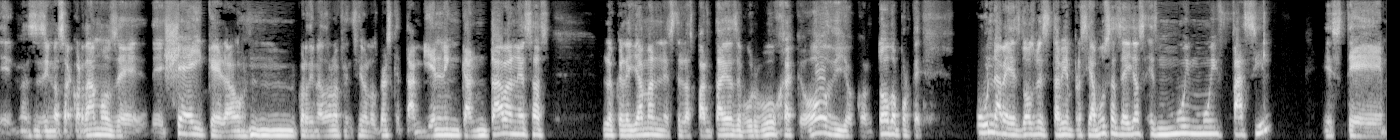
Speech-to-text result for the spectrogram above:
eh, no sé si nos acordamos de, de Shea, que era un coordinador ofensivo de los Bears, que también le encantaban esas, lo que le llaman este, las pantallas de burbuja, que odio con todo, porque una vez, dos veces está bien, pero si abusas de ellas es muy, muy fácil, este,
